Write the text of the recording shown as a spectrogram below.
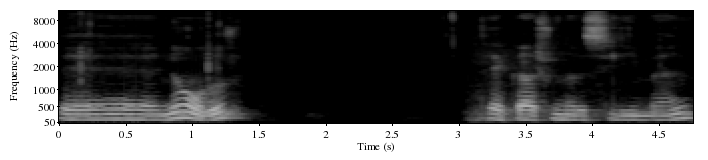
ee, ne olur? Tekrar şunları sileyim ben.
